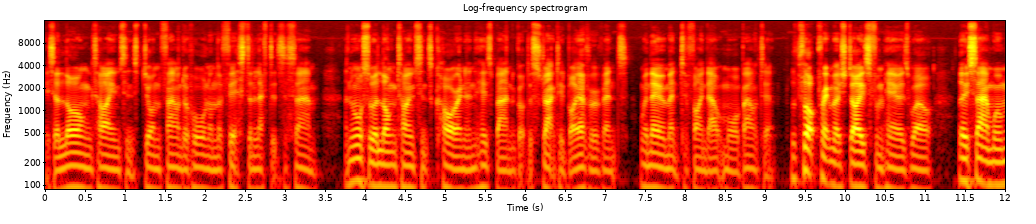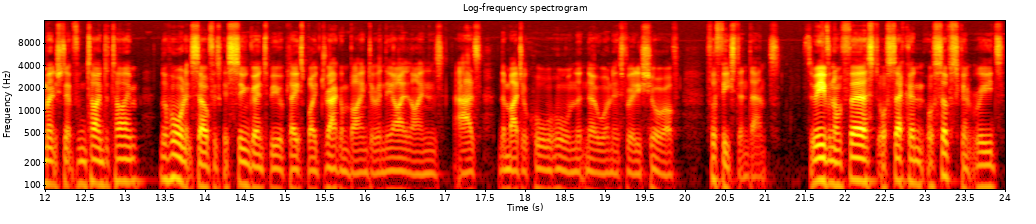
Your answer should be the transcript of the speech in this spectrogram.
It's a long time since Jon found a horn on the fist and left it to Sam, and also a long time since Qhorin and his band got distracted by other events when they were meant to find out more about it. The plot pretty much dies from here as well, though Sam will mention it from time to time. The horn itself is soon going to be replaced by Dragonbinder in the Islands as the magical horn that no one is really sure of for Feast and Dance. So even on first or second or subsequent reads,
